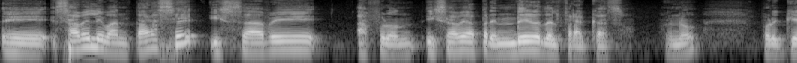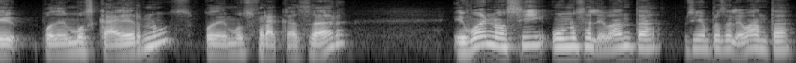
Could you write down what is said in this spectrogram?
Eh, sabe levantarse y sabe, y sabe aprender del fracaso, ¿no? Porque podemos caernos, podemos fracasar, y bueno, sí, uno se levanta, siempre se levanta,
